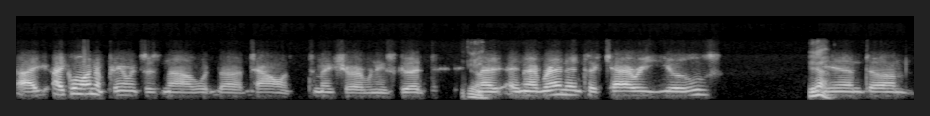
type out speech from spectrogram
I I go on appearances now with uh, talent to make sure everything's good. Yeah. And I and I ran into Cary Elwes Yeah, and um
